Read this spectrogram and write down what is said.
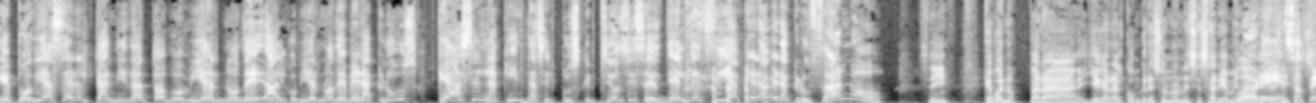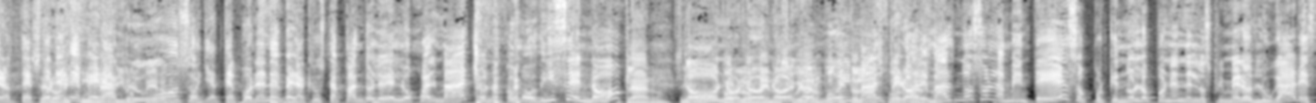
que podía ser el candidato a gobierno de, al gobierno de Veracruz. ¿Qué hace en la quinta circunscripción si se, él decía que era veracruzano? Sí, que bueno, para llegar al Congreso no necesariamente Por necesitas eso, pero te ponen en Veracruz, pero- oye, te ponen en Veracruz tapándole el ojo al macho, ¿no? Como dicen, ¿no? Claro. sí, no, no, no, no, no, muy mal, pero además ¿no? solamente eso, porque no lo ponen en los primeros lugares,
